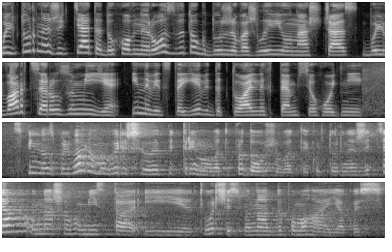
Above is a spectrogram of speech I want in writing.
Культурне життя та духовний розвиток дуже важливі у наш час. Бульвар це розуміє і не відстає від актуальних тем сьогодні. Спільно з бульваром ми вирішили підтримувати, продовжувати культурне життя у нашого міста, і творчість вона допомагає якось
